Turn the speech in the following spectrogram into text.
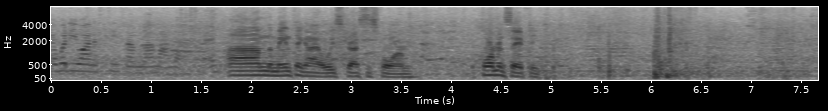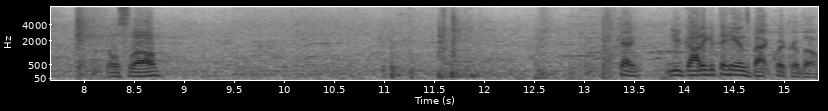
And what do you want to see from them on that today? Um, the main thing I always stress is form, form and safety. Little slow. Okay, you got to get the hands back quicker though.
